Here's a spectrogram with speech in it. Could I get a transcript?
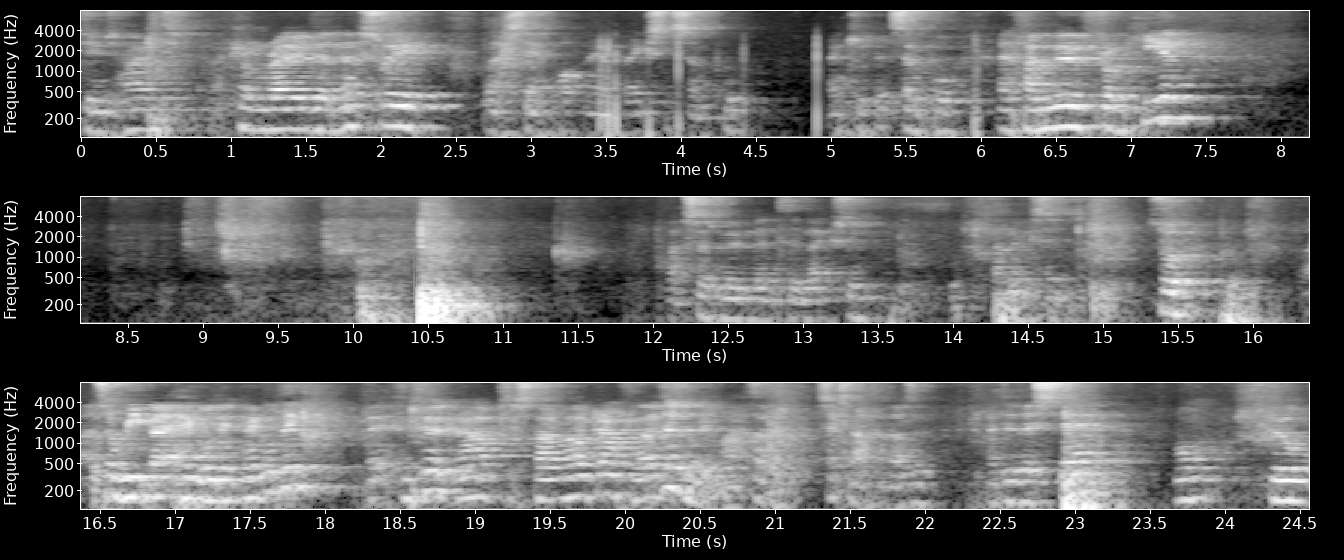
change hands, I come round in this way, and I step up there, nice and simple, and keep it simple. And if I move from here, that's us moving into the next one. That makes sense. So that's a wee bit higgledy piggledy, but if you do a grab to start another grab for that, it doesn't really matter. Six and a half a dozen. I do the step, one, pull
